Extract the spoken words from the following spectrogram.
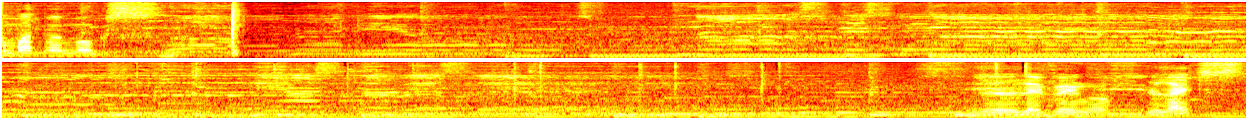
Compartment books. The leveling of the lights.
